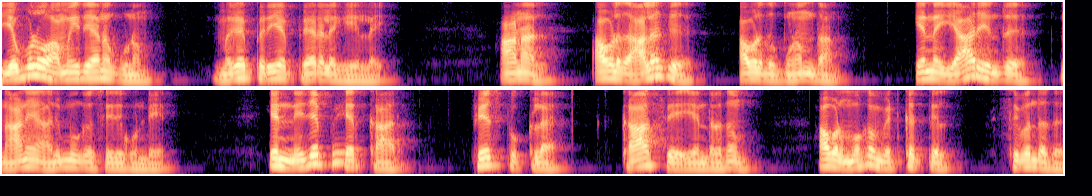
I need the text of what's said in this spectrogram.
எவ்வளோ அமைதியான குணம். மிகப்பெரிய பேரழகி இல்லை. ஆனால் அவளது அழகு அவளது குணம்தான். என்னை யார் என்று நானே அறிமுகம் செய்து கொண்டேன். என் நிஜ பெயர் கார். ஃபேஸ்புக்கில் காசே என்றதும் அவள் முகம் வெட்கத்தில் சிவந்தது.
